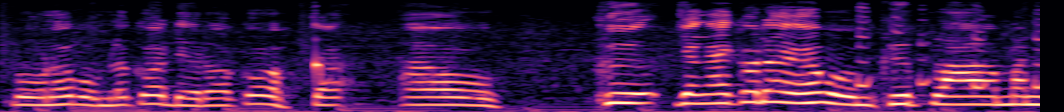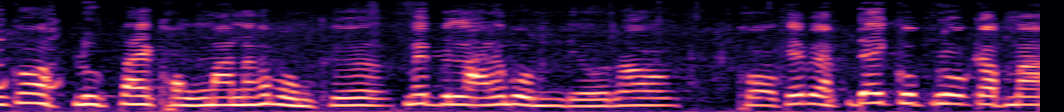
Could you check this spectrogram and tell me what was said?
โปรนะครับผมแล้วก็เดี๋ยวเราก็จะเอาคือยังไงก็ได้ครับผม คือปลามันก็หลุดไปของมันนะครับผม คือไม่เป็นไรนะครับผม เดี๋ยวเราขอแค่แบบได้โกโปรกลับมา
